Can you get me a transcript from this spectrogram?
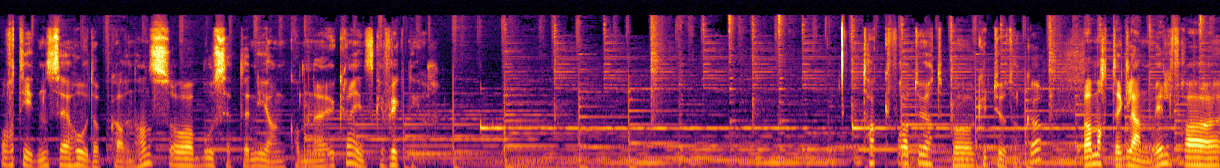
og for tiden er hovedoppgaven hans å bosette nyankomne ukrainske flyktninger. Takk for at du hørte på Kulturtanker. Det var Marte Glanville fra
